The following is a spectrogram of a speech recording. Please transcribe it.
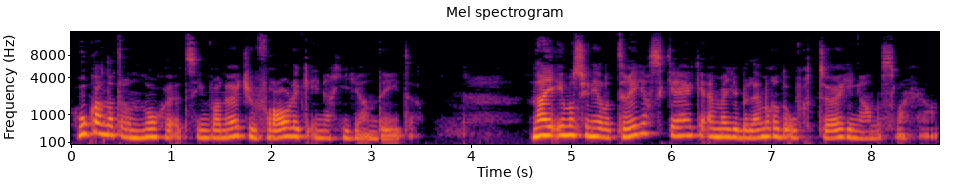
Hoe kan dat er nog uitzien vanuit je vrouwelijke energie gaan daten? Naar je emotionele triggers kijken en met je belemmerende overtuiging aan de slag gaan.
